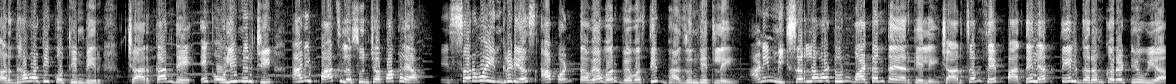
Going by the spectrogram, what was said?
अर्धा वाटी कोथिंबीर चार कांदे एक ओली मिरची आणि पाच लसूणच्या पाकळ्या. हे सर्व इन्ग्रेडियंट्स आपण तव्यावर व्यवस्थित भाजून घेतले आणि मिक्सरला वाटून वाटण तयार केले. चार चमचे पातेल्यात तेल गरम करत ठेवूया.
